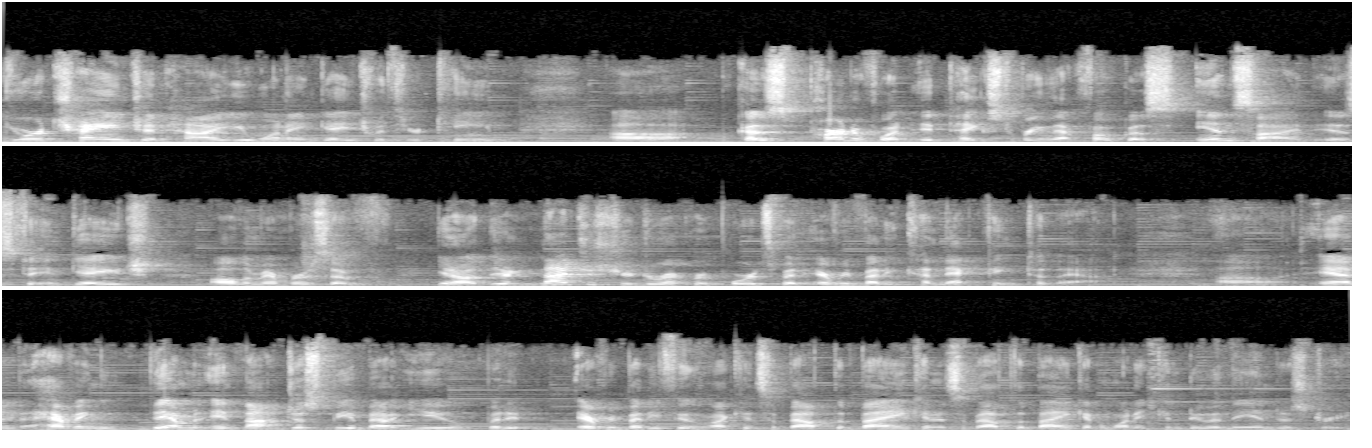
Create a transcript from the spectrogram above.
your change in how you want to engage with your team. Uh, because part of what it takes to bring that focus inside is to engage all the members of, you know, not just your direct reports, but everybody connecting to that. Uh, and having them it not just be about you, but it, everybody feeling like it's about the bank and it's about the bank and what it can do in the industry.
